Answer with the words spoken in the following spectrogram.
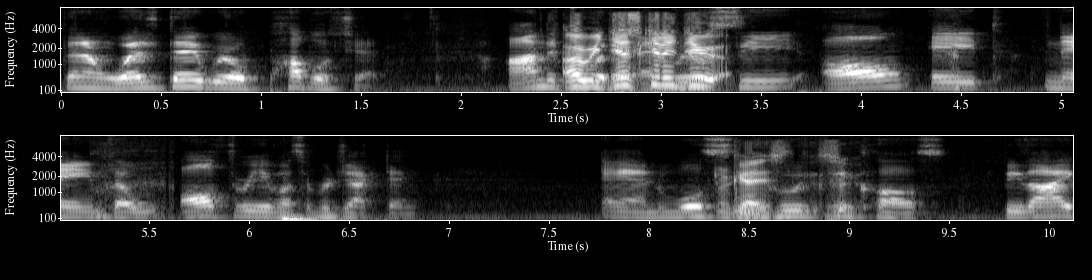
Then on Wednesday we'll publish it. On the Are we Twitter, just gonna and we'll do- see all eight names that all three of us are projecting, and we'll see Okay, who's so- getting close. Because I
